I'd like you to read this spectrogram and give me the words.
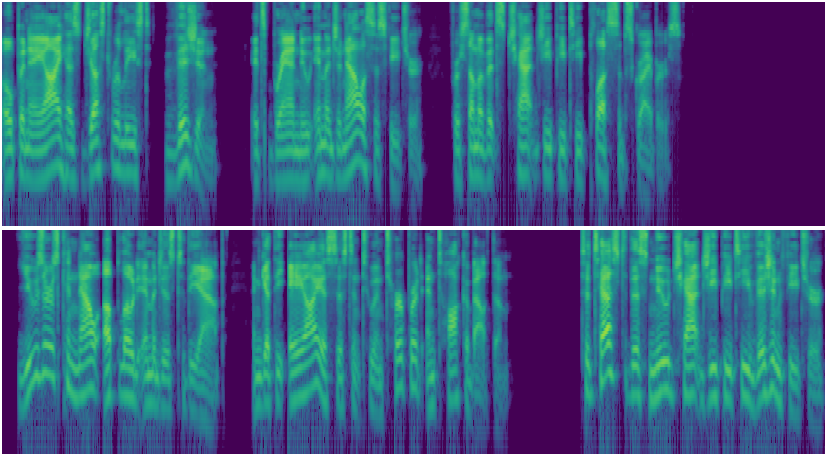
OpenAI has just released Vision, its brand new image analysis feature, for some of its ChatGPT Plus subscribers. Users can now upload images to the app and get the AI assistant to interpret and talk about them. To test this new ChatGPT Vision feature,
